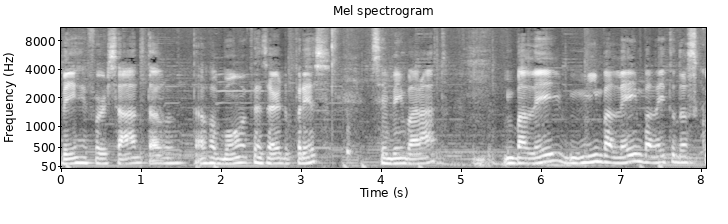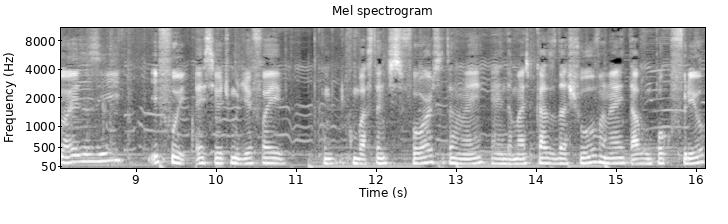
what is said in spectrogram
bem reforçado, tava, tava bom, apesar do preço ser bem barato. Embalei, me embalei, embalei todas as coisas e e fui. Esse último dia foi com, com bastante esforço também, ainda mais por causa da chuva, né? E tava um pouco frio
